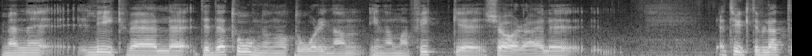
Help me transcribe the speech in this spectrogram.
men eh, likväl, eh, det där tog nog något år innan, innan man fick eh, köra. Eller, eh, jag tyckte väl att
